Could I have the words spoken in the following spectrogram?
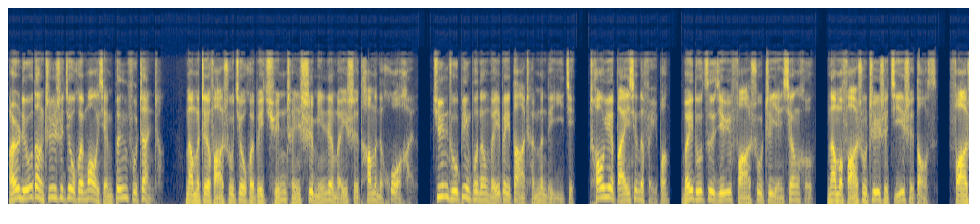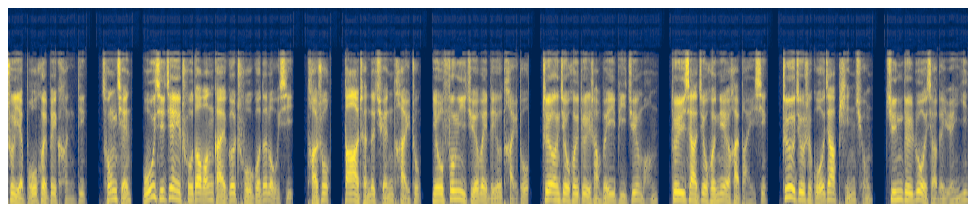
而流荡之士就会冒险奔赴战场。那么这法术就会被群臣市民认为是他们的祸害了。君主并不能违背大臣们的意见，超越百姓的诽谤，唯独自己与法术之言相合，那么法术知识即使到死，法术也不会被肯定。从前，吴起建议楚悼王改革楚国的陋习。他说，大臣的权太重，有封邑爵位的又太多，这样就会对上威逼君王，对下就会虐害百姓，这就是国家贫穷、军队弱小的原因。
